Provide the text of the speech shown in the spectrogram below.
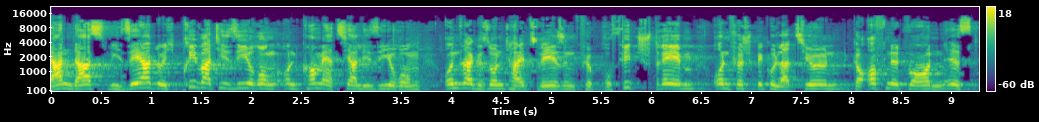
dann das, wie sehr durch Privatisierung und Kommerzialisierung unser Gesundheitswesen für Profitstreben und für Spekulation geöffnet worden ist.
